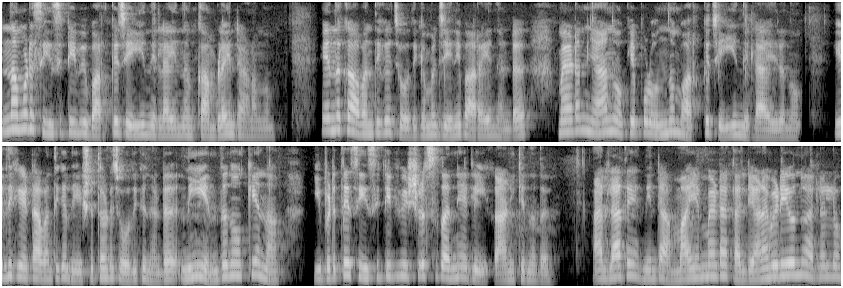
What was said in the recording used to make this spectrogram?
നമ്മുടെ C C T V work ചെയ്യുന്നില്ല എന്നും കംപ്ലൈന്റ് ആണെന്നും എന്നൊക്കെ അവന്തിക ചോദിക്കുമ്പോൾ ജെനി പറയുന്നുണ്ട് മാഡം ഞാൻ നോക്കിയപ്പോൾ ഒന്നും വർക്ക് ചെയ്യുന്നില്ലായിരുന്നു. ഇത് കേട്ട് അവന്തിക ദേഷ്യത്തോടെ ചോദിക്കുന്നുണ്ട് നീ എന്ത് നോക്കിയെന്നാ? ഇവിടുത്തെ C C T V visuals തന്നെയല്ലേ കാണിക്കുന്നത്? അല്ലാതെ നിന്റെ അമ്മായിയമ്മയുടെ കല്യാണ വീഡിയോ ഒന്നും അല്ലല്ലോ.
